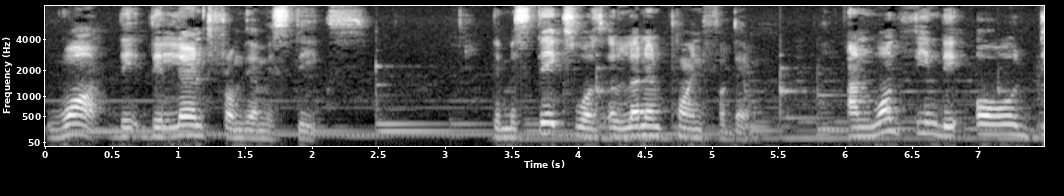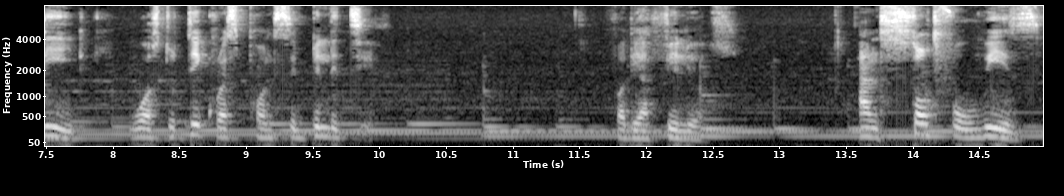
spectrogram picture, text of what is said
One, they, they learned from their mistakes. The mistakes was a learning point for them. And one thing they all did was to take responsibility for their failures and sought for ways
